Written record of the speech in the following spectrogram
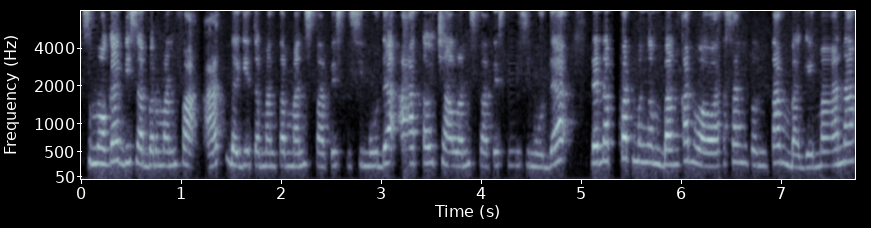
Semoga bisa bermanfaat bagi teman-teman statistisi muda atau calon statistisi muda dan dapat mengembangkan wawasan tentang bagaimana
